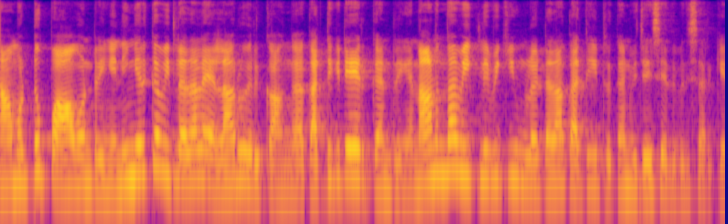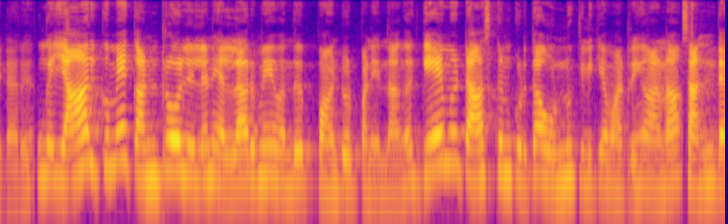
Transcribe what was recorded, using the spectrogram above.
நான் மட்டும் பாவன்றீங்க நீங்கள் இருக்க வீட்டில் தான் எல்லாரும் இருக்காங்க. கத்திக்கிட்டே இருக்கேன்றீங்க. நானும் தான் வீக்லி வீக்கி உங்கள்கிட்ட தான் கத்திக்கிட்டு இருக்கேன்னு விஜய் சேதுபதி சார் கேட்டார். உங்கள் யாருக்குமே கண்ட்ரோல் இல்லைன்னு எல்லாருமே வந்து பாயிண்ட் அவுட் பண்ணியிருந்தாங்க. கேமு டாஸ்க்குன்னு கொடுத்தா ஒன்றும் கிழிக்க மாட்டீங்க. ஆனால் சண்டை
